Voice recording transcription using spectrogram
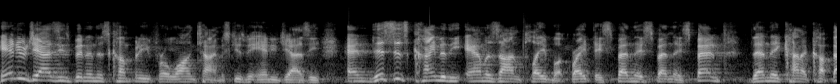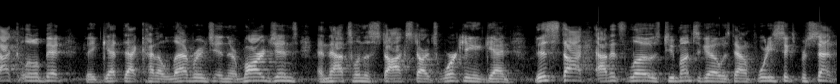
Andrew Jassy's been in this company for a long time. Excuse me, Andy Jassy. And this is kind of the Amazon playbook, right? They spend, they spend, they spend. Then they kind of cut back a little bit. They get that kind of leverage in their margins, and that's when the stock starts working again. This stock at its lows two months ago was down 46%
